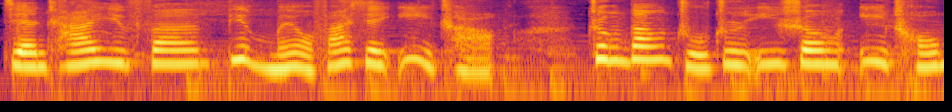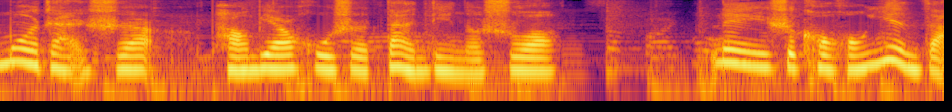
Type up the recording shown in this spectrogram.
检查一番，并没有发现异常。正当主治医生一筹莫展时，旁边护士淡定地说：“那是口红印子，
